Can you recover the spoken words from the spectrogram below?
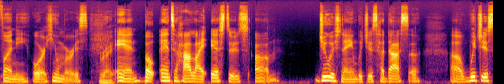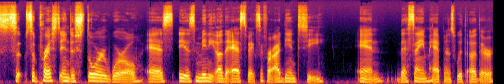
funny or humorous, Right. and but and to highlight Esther's um, Jewish name, which is Hadassah. Uh, which is su- suppressed in the story world, as is many other aspects of her identity, and the same happens with other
